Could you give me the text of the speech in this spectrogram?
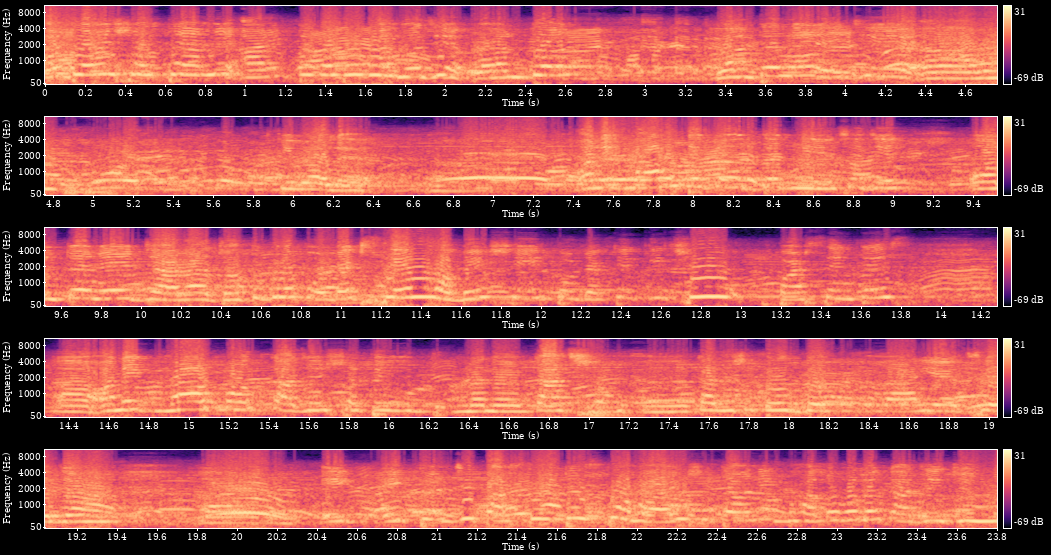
অল্টনের সাথে আমি আরেকটা কথা বলব যে ওয়ালটন ওয়ালটনের এই যে কি বলে অনেক বড় একটা উদ্যোগ নিয়েছে যে অল্টনের যারা যতগুলো প্রোডাক্ট সেল হবে, সেই প্রোডাক্টের কিছু পার্সেন্টেজ অনেক মত মত কাজের সাথে মানে কাজ কাজের সাথে উদ্যোগ নিয়েছে। যেমন এইটার যে পার্সেন্টেজটা হয়, সেটা অনেক ভালো ভালো কাজের জন্য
